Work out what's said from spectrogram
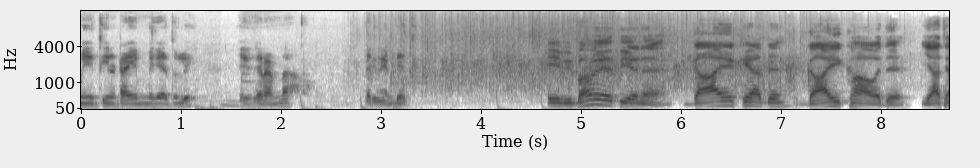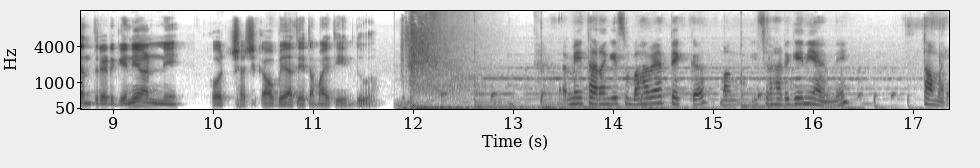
මේ තියෙන ටයිම් එක ඇතුළේ ඒ කරන්න පැරිවෙන්ඩ ඇති ඒ විභවය තියෙන ගායකයද ගායිකාවද යාත්‍යන්තරයට ගෙන යන්නේ කෝච් ශශිකා ඔබේ අතේ තමයි තීන්දුව. මේ තරගේ ස්වභාවයත් එක්ක මං ඉස්සරහට ගෙනියන්නේ තමර.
